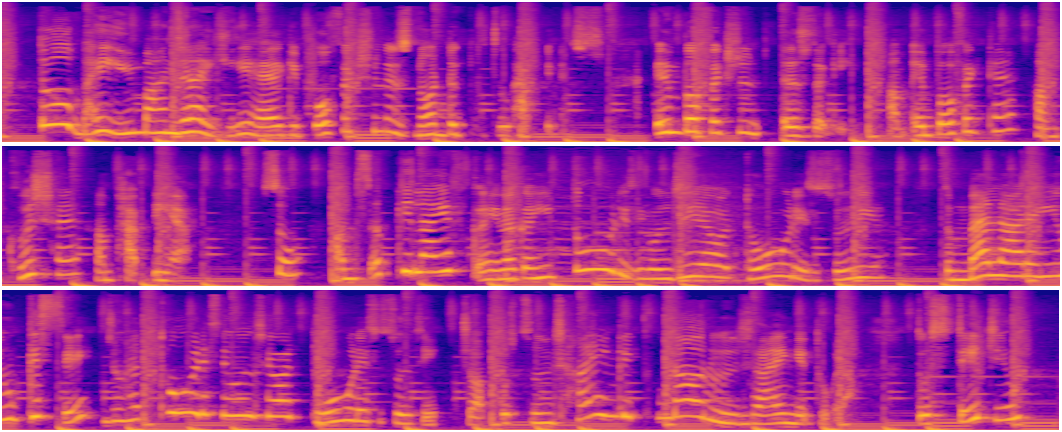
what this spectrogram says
तो भाई मांझरा ये है कि perfection is not the key to happiness imperfection is the key हम इम्परफेक्ट हैं हम खुश हैं हम हैप्पी हैं। सो so, हम सबकी लाइफ कहीं ना कहीं थोड़ी सी उलझी है और थोड़ी सी सुलझी है। तो मैं ला रही हूँ किससे जो है थोड़े से उलझे और थोड़े से सुलझे। जो आपको सुलझाएँगे थोड़ा और उलझाएँगे थोड़ा। तो स्टे ट्यून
